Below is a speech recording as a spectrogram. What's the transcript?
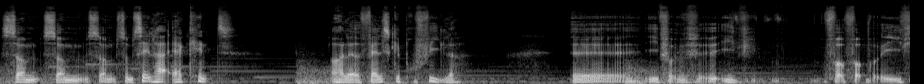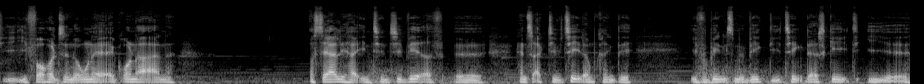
som, som, som, som selv har erkendt og har lavet falske profiler øh, i, i, for, for, i, i forhold til nogle af grundejerne, og særligt har intensiveret øh, hans aktivitet omkring det i forbindelse med vigtige ting, der er sket i, øh,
